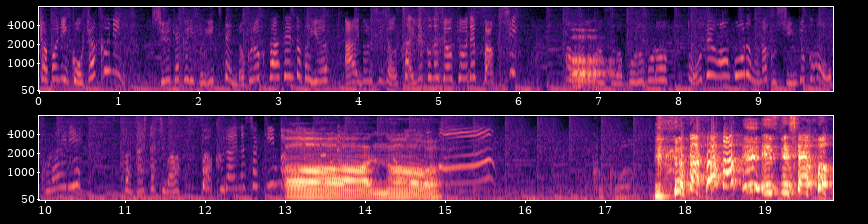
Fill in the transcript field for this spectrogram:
キャパに500人。集客率1.66%というアイドル史上最悪の状況で爆死。パフォーマンスはボロボロ。当然アンコールもなく新曲もお蔵入り。私たちは莫大な借金ばあー no ここは。Is this hell?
